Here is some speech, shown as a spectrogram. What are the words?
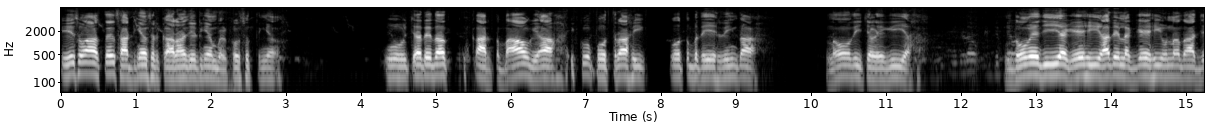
ਇਸ ਵਾਸਤੇ ਸਾਡੀਆਂ ਸਰਕਾਰਾਂ ਜਿਹੜੀਆਂ ਬਿਲਕੁਲ ਸੁੱਤੀਆਂ। ਉਹ ਵਿਚਾਰੇ ਦਾ ਘਰ ਤਬਾਹ ਹੋ ਗਿਆ। ਇੱਕੋ ਪੋਤਰਾ ਹੀ ਪੁੱਤ ਵਿਦੇਸ਼ ਰਹਿੰਦਾ। ਨੌ ਦੀ ਚਲੇ ਗਈ ਆ। ਦੋਵੇਂ ਜੀ ਹੈਗੇ ਸੀ ਆਦੇ ਲੱਗੇ ਸੀ ਉਹਨਾਂ ਦਾ ਅੱਜ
